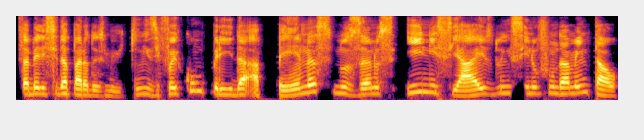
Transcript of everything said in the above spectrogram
estabelecida para 2015, foi cumprida apenas nos anos iniciais do ensino fundamental,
